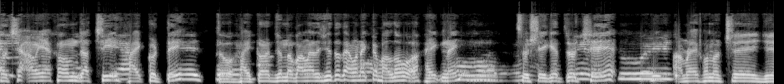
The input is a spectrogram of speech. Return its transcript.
হচ্ছে আমি এখন যাচ্ছি হাইক করতে। তো হাইক করার জন্য বাংলাদেশে তো তেমন একটা ভালো হাইক নাই। তো সেই ক্ষেত্রে হচ্ছে আমরা এখন হচ্ছে যে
